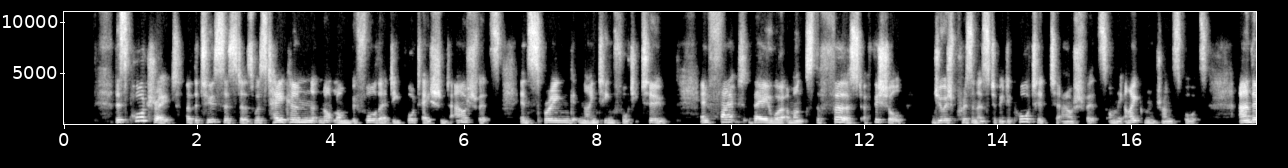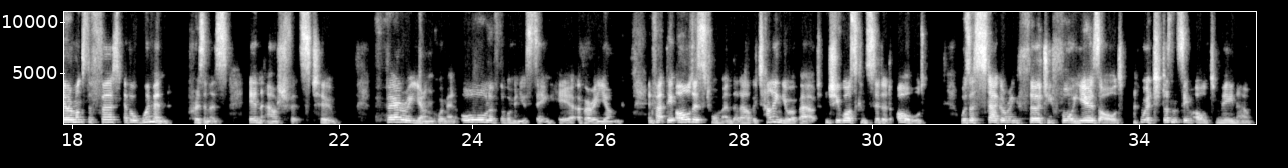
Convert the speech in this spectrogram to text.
This portrait of the two sisters was taken not long before their deportation to Auschwitz in spring 1942. In fact, they were amongst the first official Jewish prisoners to be deported to Auschwitz on the Eichmann transports, and they were amongst the first ever women prisoners in Auschwitz too very young women. All of the women you're seeing here are very young. In fact, the oldest woman that I'll be telling you about, and she was considered old, was a staggering 34 years old, which doesn't seem old to me now.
